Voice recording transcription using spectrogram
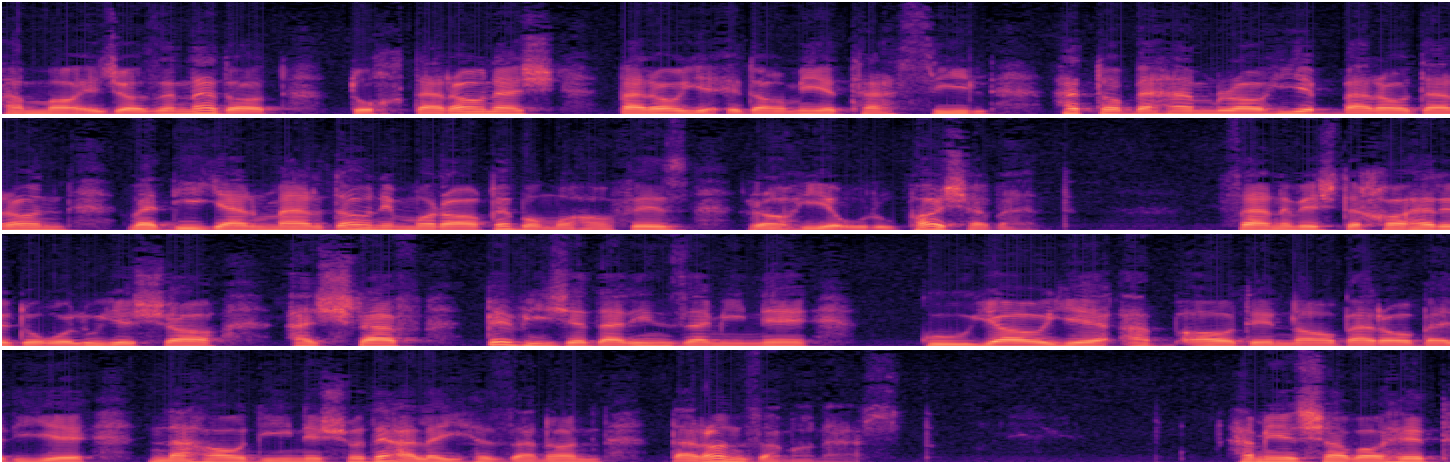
اما اجازه نداد دخترانش برای ادامه تحصیل حتی به همراهی برادران و دیگر مردان مراقب و محافظ راهی اروپا شوند. سرنوشت خواهر دوقلوی شاه اشرف به ویژه در این زمینه گویای ابعاد نابرابری نهادینه شده علیه زنان در آن زمان است. همه شواهد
